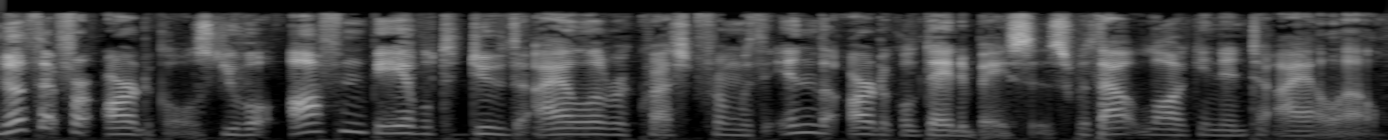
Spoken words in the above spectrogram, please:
Note that for articles, you will often be able to do the ILL request from within the article databases without logging into ILL.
